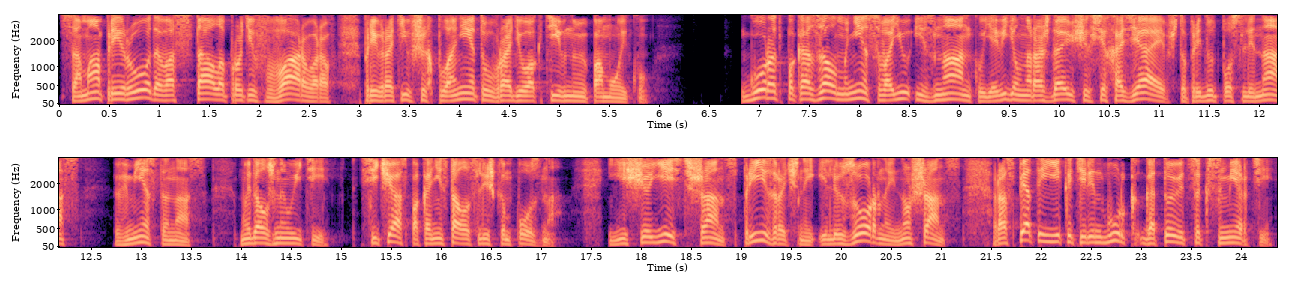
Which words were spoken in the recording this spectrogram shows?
Сама природа восстала против варваров, превративших планету в радиоактивную помойку. Город показал мне свою изнанку, я видел нарождающихся хозяев, что придут после нас — Вместо нас. Мы должны уйти. Сейчас, пока не стало слишком поздно. Еще есть шанс, призрачный, иллюзорный, но шанс. Распятый Екатеринбург готовится к смерти.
